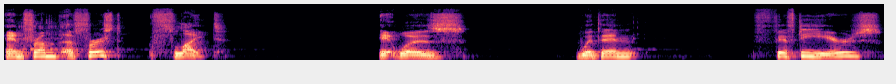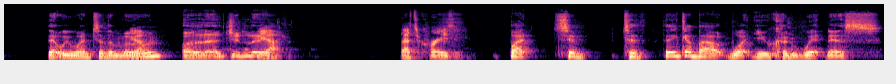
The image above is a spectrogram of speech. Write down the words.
And from the first flight it was within 50 years that we went to the moon? Allegedly. Yeah, that's crazy. but to to think about what you could witness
